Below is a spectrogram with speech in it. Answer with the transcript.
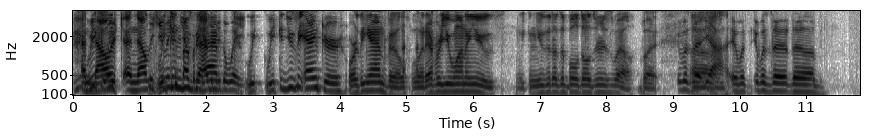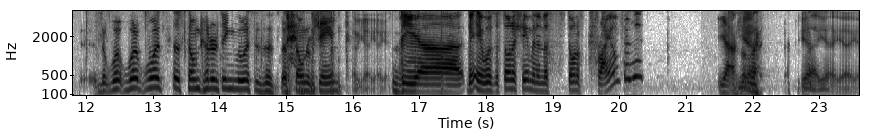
we? and we now can, it, and now the we, we healing can is use up, the, but it had to be the weight. we we can use the anchor or the anvil, whatever you want to use. We can use it as a bulldozer as well. But It was a, yeah, Um, it was it was the the. The, what what what's the stone cutter thing, Lewis? Is the, the stone of shame? yeah, yeah, yeah. The uh, the, it was the stone of shame and then the stone of triumph. Is it? Yeah, Yeah. like- yeah, yeah, yeah, yeah.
